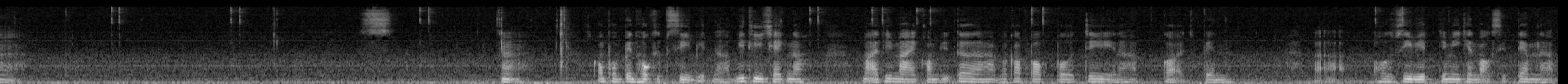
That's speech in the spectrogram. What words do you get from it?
อ่า อ่า ของผมเป็น 64 บิตนะครับ วิธีเช็คเนาะ มาที่ My Computer นะครับ แล้วก็ Property นะครับ ก็จะเป็น 64 บิต จะมีเขียนบอก System นะครับ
